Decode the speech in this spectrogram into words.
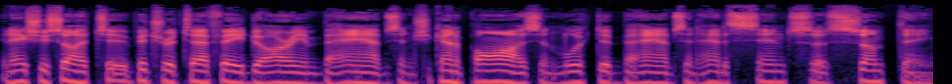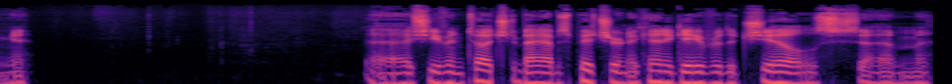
and actually saw a t- picture of Tefe, Dari, and Babs, and she kind of paused and looked at Babs and had a sense of something. Uh, she even touched Babs' picture, and it kind of gave her the chills. Um,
